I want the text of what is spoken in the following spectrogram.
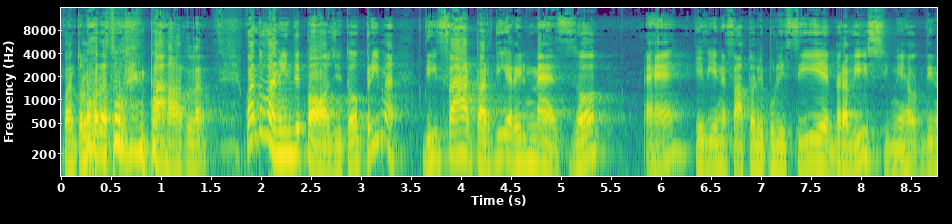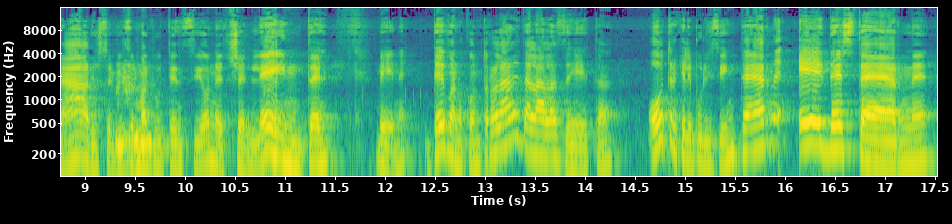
quanto l'oratore parla, quando vanno in deposito, prima di far partire il mezzo, eh, che viene fatto le pulizie, bravissimi, è ordinario, servizio di manutenzione eccellente, bene, devono controllare dall'A alla Z, oltre che le pulizie interne ed esterne,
